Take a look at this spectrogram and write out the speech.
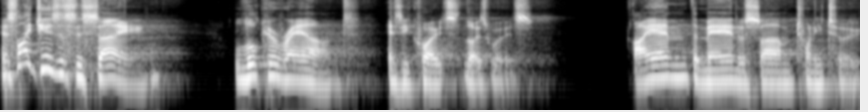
It's like Jesus is saying, look around as he quotes those words. I am the man of Psalm 22.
